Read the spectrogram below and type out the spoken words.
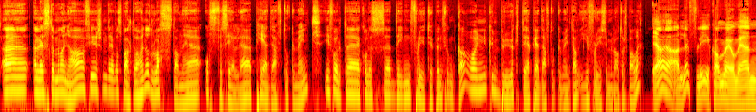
Eh, jeg leste om en annen fyr som drev og spilte, og han hadde lasta ned offisielle PDF-dokument i forhold til hvordan den flytypen funka, og han kunne bruke de PDF-dokumentene i flysimulatorspillet. Ja, ja, alle fly kommer jo med en,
